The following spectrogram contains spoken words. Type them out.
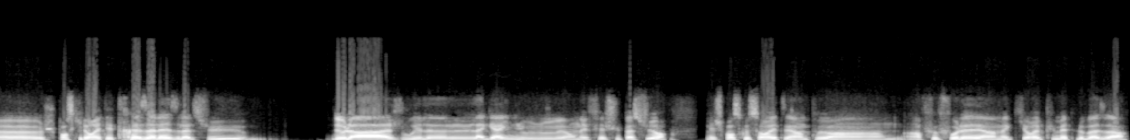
Euh, je pense qu'il aurait été très à l'aise là-dessus. De là à jouer le- la gagne, en effet, je suis pas sûr, mais je pense que ça aurait été un peu un, un feu follet, un mec qui aurait pu mettre le bazar.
